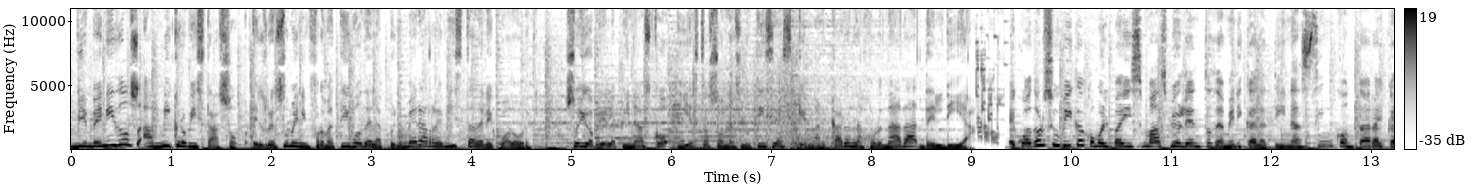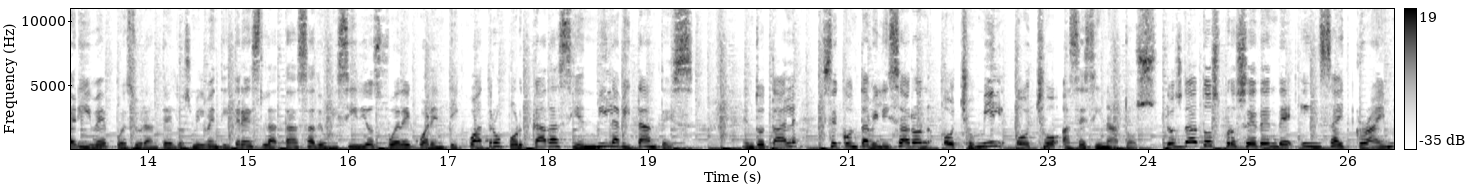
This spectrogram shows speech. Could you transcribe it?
Bienvenidos a Microvistazo, el resumen informativo de la primera revista del Ecuador. Soy Gabriela Pinasco y estas son las noticias que marcaron la jornada del día. Ecuador se ubica como el país más violento de América Latina sin contar al Caribe, pues durante el 2023 la tasa de homicidios fue de 44 por cada 100.000 habitantes. En total, se contabilizaron 8.008 asesinatos. Los datos proceden de Inside Crime,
